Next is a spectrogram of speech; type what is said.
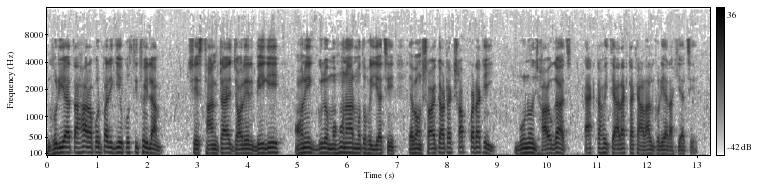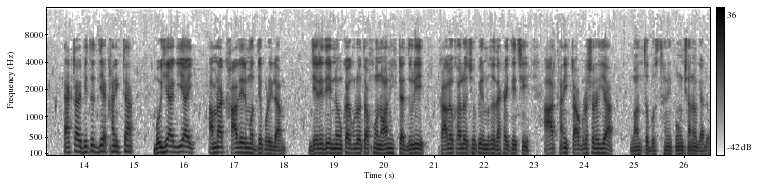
ঘুরিয়া তাহার অপর পারে গিয়ে উপস্থিত হইলাম। সে স্থানটায় জলের বেগে অনেকগুলো মোহনার মতো হইয়াছে এবং ছয় কটা সব কটাকেই বুনো ঝাউ গাছ একটা হইতে আর একটাকে আড়াল করিয়া রাখিয়াছে। একটার ভিতর দিয়া খানিকটা বহিয়া গিয়াই আমরা খালের মধ্যে পড়িলাম। জেলেদের নৌকাগুলো তখন অনেকটা দূরে কালো কালো ঝোপের মতো দেখাইতেছে, আর খানিকটা অগ্রসর হইয়া গন্তব্যস্থানে পৌঁছানো গেল।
